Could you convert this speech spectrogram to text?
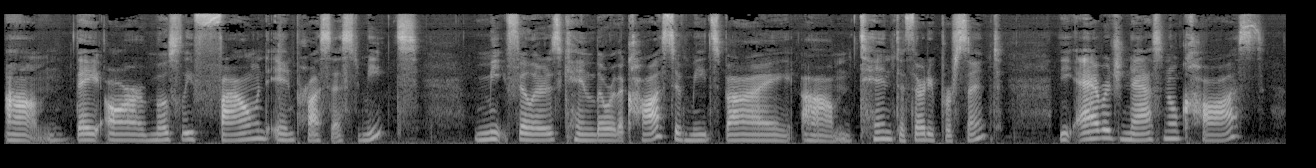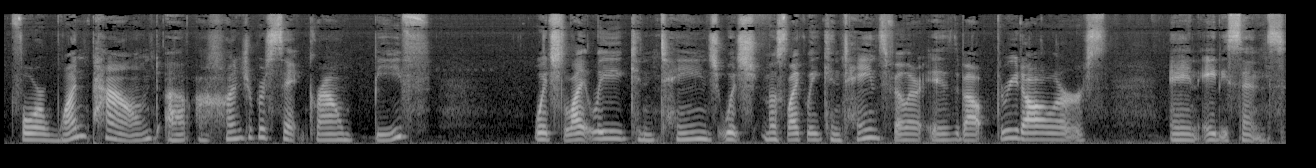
Um, they are mostly found in processed meats. Meat fillers can lower the cost of meats by um, 10 to 30 percent. The average national cost for one pound of 100% ground beef, which likely contains, which most likely contains filler, is about three dollars and eighty cents.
